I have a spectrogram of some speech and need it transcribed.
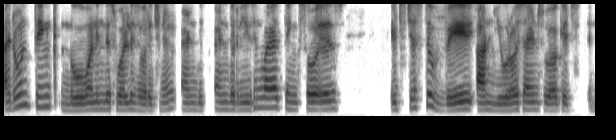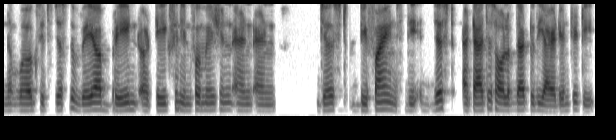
I don't think no one in this world is original, and and the reason why I think so is it's just the way our neuroscience work. It's works. It's just the way our brain uh, takes in information and and just defines the just attaches all of that to the identity.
